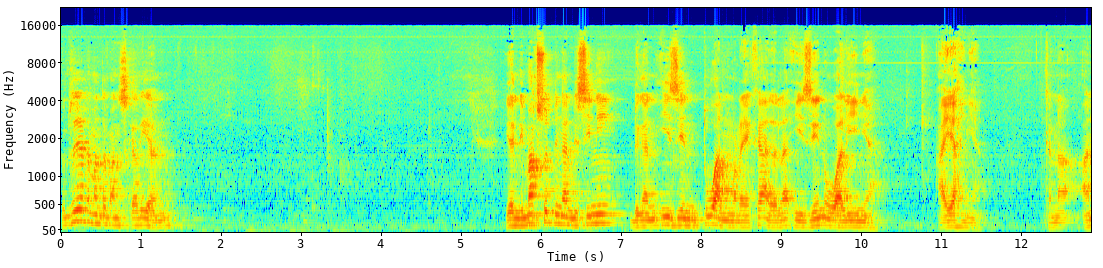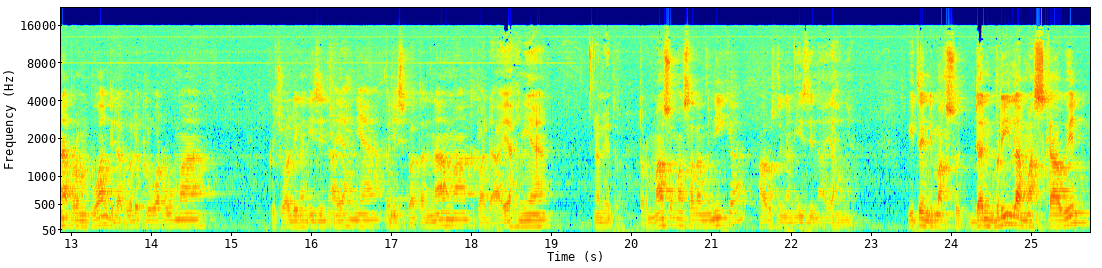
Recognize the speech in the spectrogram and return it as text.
Tentu saja teman-teman sekalian, Yang dimaksud dengan di sini dengan izin tuan mereka adalah izin walinya, ayahnya. Karena anak perempuan tidak boleh keluar rumah kecuali dengan izin ayahnya, penisbatan nama kepada ayahnya, dan itu. Termasuk masalah menikah harus dengan izin ayahnya. Itu yang dimaksud. Dan berilah mas kawin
